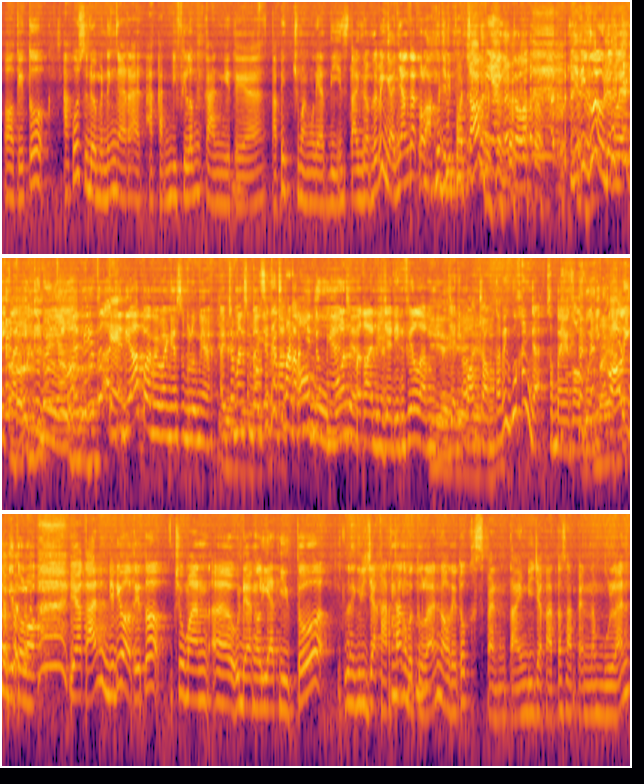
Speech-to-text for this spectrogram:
waktu itu aku sudah mendengar akan difilmkan gitu ya tapi cuma ngeliat di Instagram tapi nggak nyangka kalau aku jadi pocongnya gitu loh jadi gue udah ngeliat iklan itu dulu Bayangannya itu ada di apa memangnya sebelumnya? Eh, Iya, cuman iya. sebagai Maksudnya cuma karakter oh hidupnya Mumun aja. bakal dijadiin film gitu, Iya, jadi iya, pocong. Tapi gue kan nggak kebayang kalau gue di calling gitu loh, ya kan? Jadi waktu itu cuman eh, udah ngeliat gitu, lagi di Jakarta kebetulan waktu itu spend time di Jakarta sampai enam bulan.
